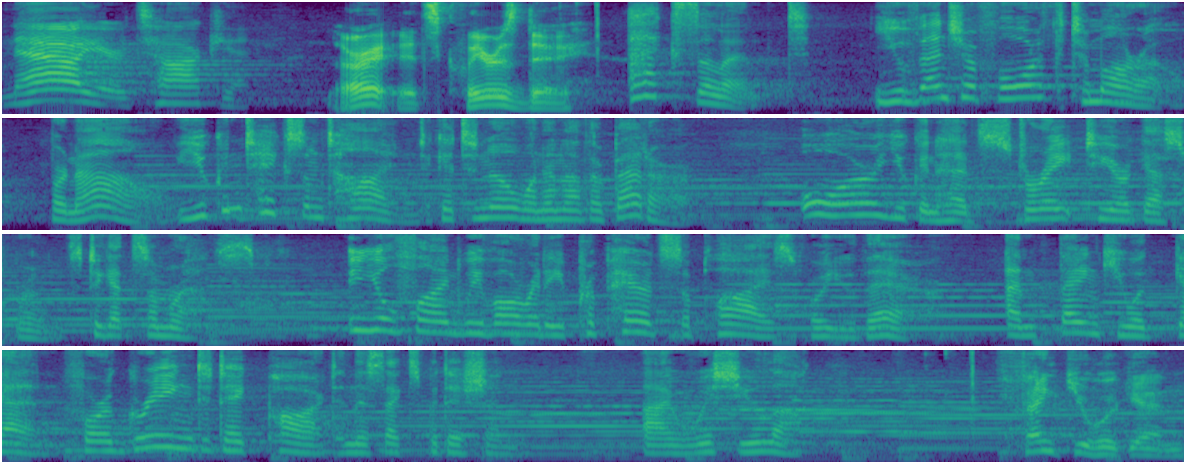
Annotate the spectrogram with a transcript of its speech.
Now you're talking. Alright, it's clear as day. Excellent. You venture forth tomorrow. For now, you can take some time to get to know one another better. Or you can head straight to your guest rooms to get some rest. You'll find we've already prepared supplies for you there. And thank you again for agreeing to take part in this expedition. I wish you luck. Thank you again,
